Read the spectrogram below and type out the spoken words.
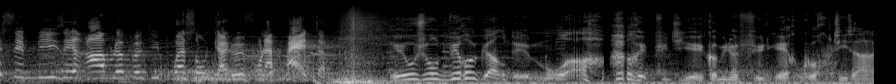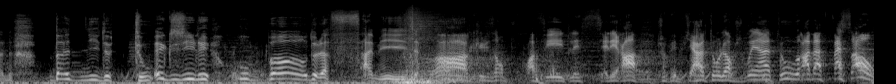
et ses misérables petits poissons galeux font la fête Et aujourd'hui, regardez-moi, répudié comme une vulgaire courtisane, banni de tout, exilé au bord de la famine. Ah, qu'ils en profitent, les scélérats Je vais bientôt leur jouer un tour à ma façon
